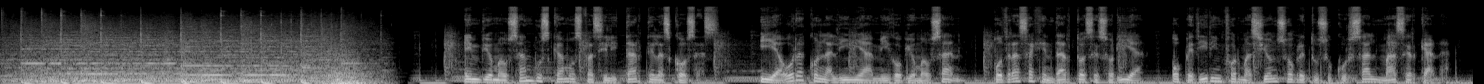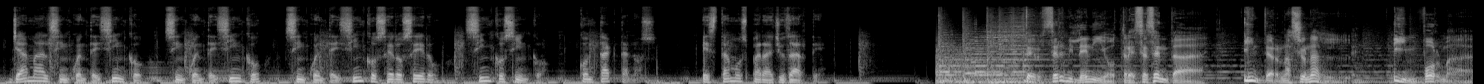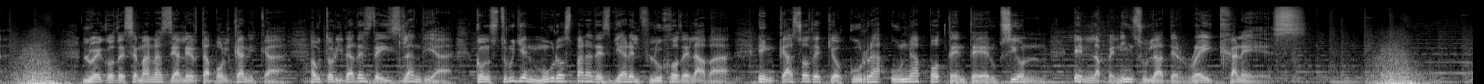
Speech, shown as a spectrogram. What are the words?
En Biomausan buscamos facilitarte las cosas. Y ahora con la línea Amigo Biomausan, podrás agendar tu asesoría o pedir información sobre tu sucursal más cercana. Llama al 55 55 5500 55. Contáctanos. Estamos para ayudarte. Tercer Milenio 360 Internacional informa. Luego de semanas de alerta volcánica, autoridades de Islandia construyen muros para desviar el flujo de lava en caso de que ocurra una potente erupción en la península de Reykjanes.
